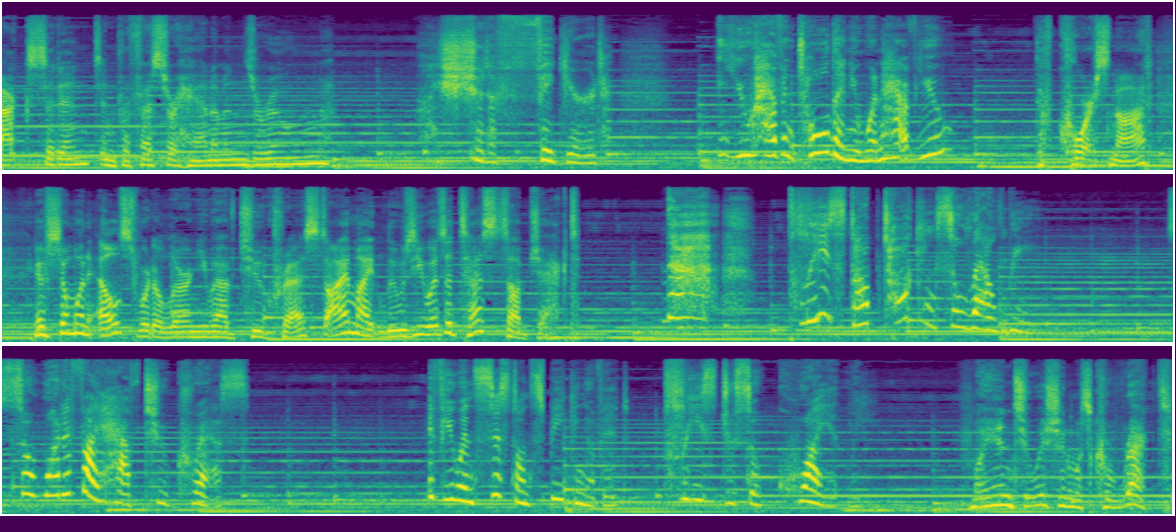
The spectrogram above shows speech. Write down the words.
accident in Professor Hanneman's room. I should have figured. You haven't told anyone, have you? Of course not. If someone else were to learn you have two crests, I might lose you as a test subject. Please stop talking so loudly. So what if I have two crests? If you insist on speaking of it, please do so quietly. My intuition was correct.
